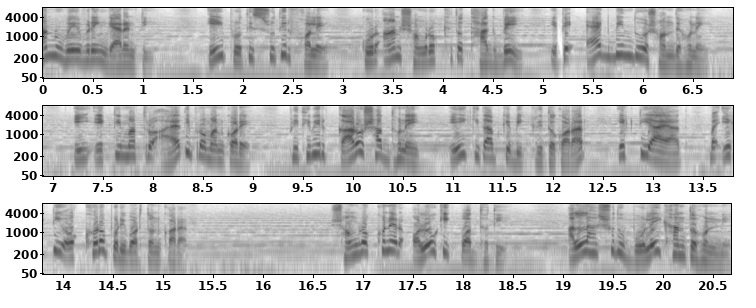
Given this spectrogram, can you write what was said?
আনওয়েভারিং গ্যারান্টি। এই প্রতিশ্রুতির ফলে কোরআন সংরক্ষিত থাকবেই, এতে এক বিন্দুও সন্দেহ নেই। এই একটি মাত্র আয়াতই প্রমাণ করে পৃথিবীর কারও সাধ্য নেই এই কিতাবকে বিকৃত করার, একটি আয়াত বা একটি অক্ষরও পরিবর্তন করার। সংরক্ষণের অলৌকিক পদ্ধতি। আল্লাহ শুধু বলেই ক্ষান্ত হননি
